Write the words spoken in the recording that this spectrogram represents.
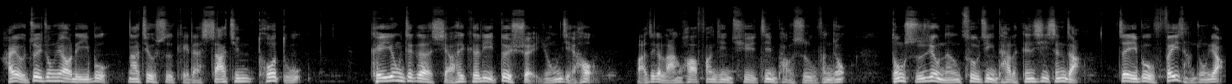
还有最重要的一步，那就是给它杀菌脱毒，可以用这个小黑颗粒兑水溶解后，把这个兰花放进去浸泡十五分钟，同时又能促进它的根系生长。这一步非常重要。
